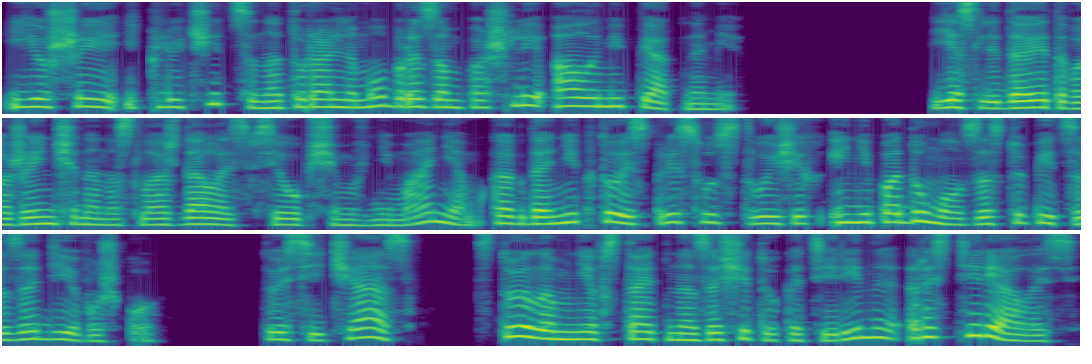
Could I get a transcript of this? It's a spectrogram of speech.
Ее шея и ключицы натуральным образом пошли алыми пятнами. Если до этого женщина наслаждалась всеобщим вниманием, когда никто из присутствующих и не подумал заступиться за девушку, то сейчас, стоило мне встать на защиту Катерины, растерялась.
